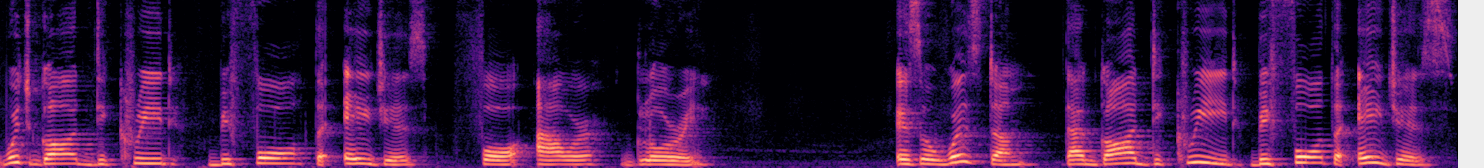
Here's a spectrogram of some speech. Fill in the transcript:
which God decreed before the ages for our glory. Is a wisdom that God decreed before the ages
